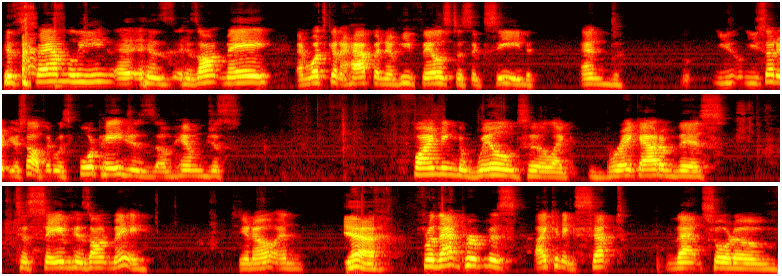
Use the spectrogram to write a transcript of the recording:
his family, uh, his his aunt May, and what's going to happen if he fails to succeed. And you you said it yourself. It was four pages of him just finding the will to like break out of this to save his aunt May. You know, and yeah, for that purpose, I can accept that sort of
